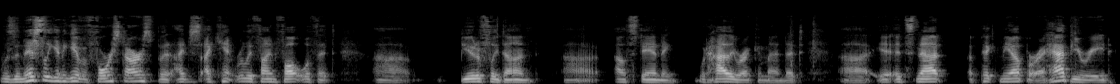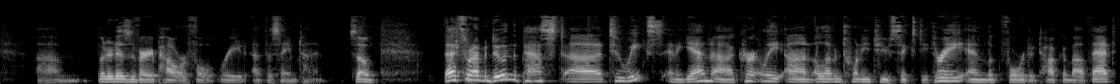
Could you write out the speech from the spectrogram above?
was initially going to give it four stars, but I just I can't really find fault with it. Uh, beautifully done, uh, outstanding. Would highly recommend it. Uh, it it's not a pick me up or a happy read, um, but it is a very powerful read at the same time. So that's what I've been doing the past uh, two weeks. And again, uh, currently on 112263 and look forward to talk about that.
